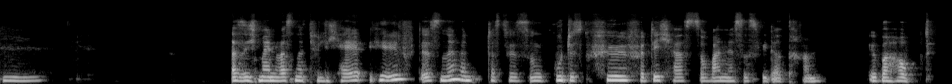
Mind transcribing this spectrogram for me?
Mm. Mm. Also ich meine, was natürlich hilft, ist, ne, wenn, dass du so ein gutes Gefühl für dich hast, so wann ist es wieder dran, überhaupt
